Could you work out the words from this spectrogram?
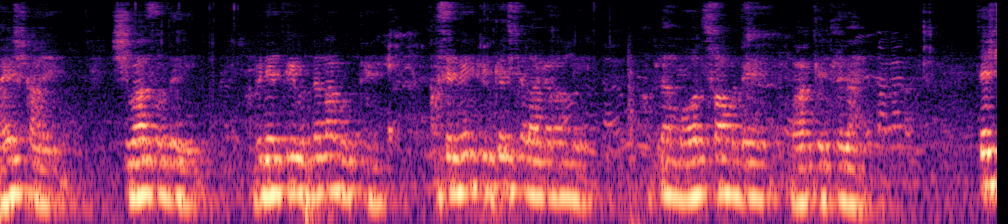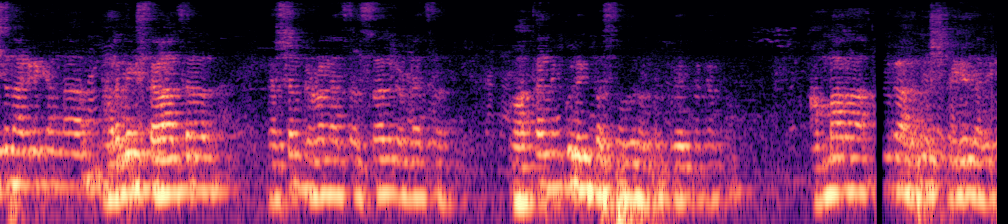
महेश काळे शिवा चौधरी अभिनेत्री वंदना गुप्ते असे अनेक दिग्गज कलाकारांनी आपल्या महोत्सवामध्ये भाग घेतलेला आहे. ज्येष्ठ नागरिकांना धार्मिक स्थळाचं दर्शन घडवण्याचं सहल घडवण्याचं वातानुकूलित बसमधून आपण प्रयत्न करतो. आम्हाला आरोग्य शिबिरे झाले.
